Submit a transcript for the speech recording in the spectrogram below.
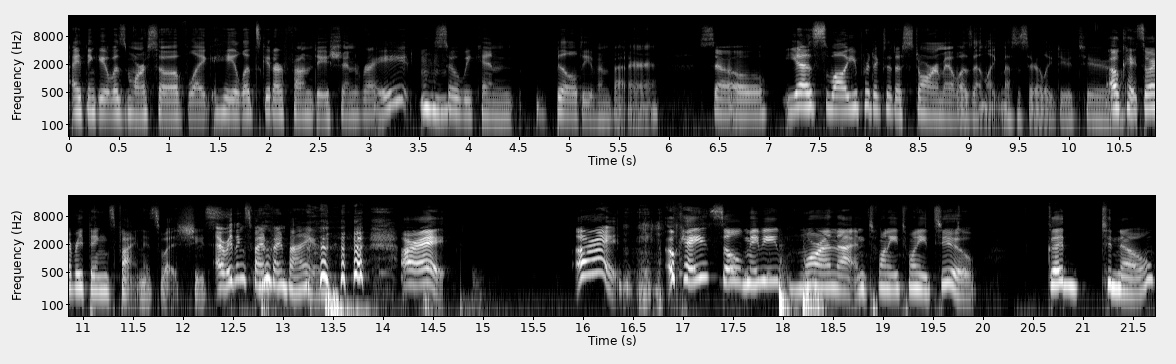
I think it was more so of like, hey, let's get our foundation right mm-hmm. so we can build even better. So, yes, while you predicted a storm, it wasn't like necessarily due to. Okay, so everything's fine is what she's Everything's fine, fine, fine. All right. All right. Okay, so maybe more on that in 2022. Good to know.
